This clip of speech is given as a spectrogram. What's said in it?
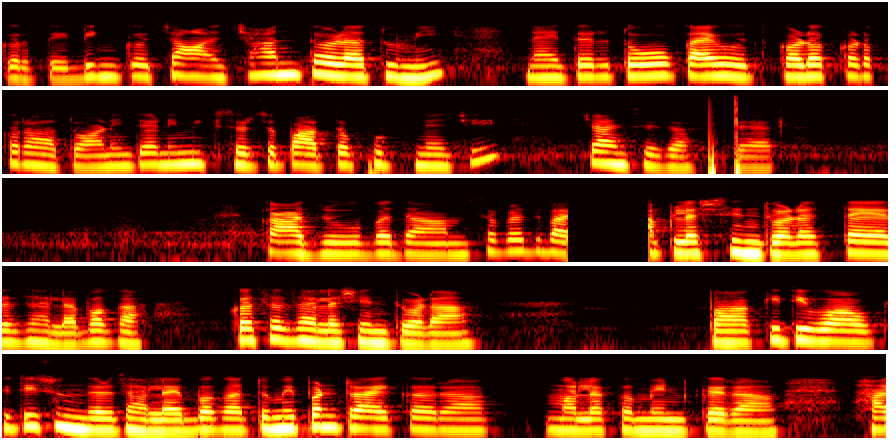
करते. डिंक छा छान तळा तुम्ही. नाहीतर तो काय होत कडक कडक राहतो आणि त्याने मिक्सरचं पातं फुटण्याची चान्सेस असतात. काजू बदाम सगळंच बारीक. आपला शिंतवडा तयार झाला बघा. कसा झाला शिंतवडा? पहा किती वाव किती सुंदर झालाय. बघा तुम्ही पण ट्राय करा. मला कमेंट करा. हा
